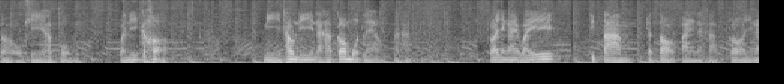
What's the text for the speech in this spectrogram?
ก็โอเคครับผม วันนี้ก็มีเท่านี้นะครับ ก็หมดแล้วนะครับ ก็ยังไงไว้ติดตามกันต่อไปนะครับ ก็ยังไง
